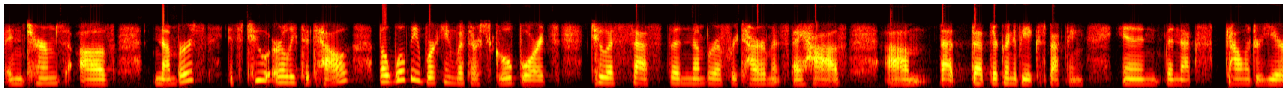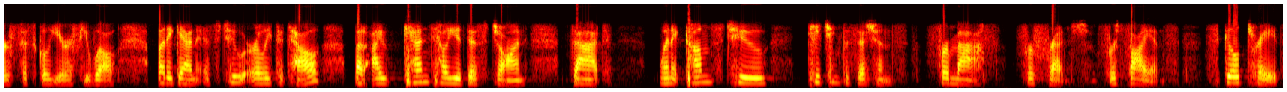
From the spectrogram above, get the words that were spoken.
in terms of numbers. It's too early to tell, but we'll be working with our school boards to assess the number of retirements they have um, that that they're going to be expecting in the next calendar year, fiscal year, if you will. But again, it's too early to tell. But I can tell you this, John, that when it comes to teaching positions for math, for French, for science, skilled trades,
